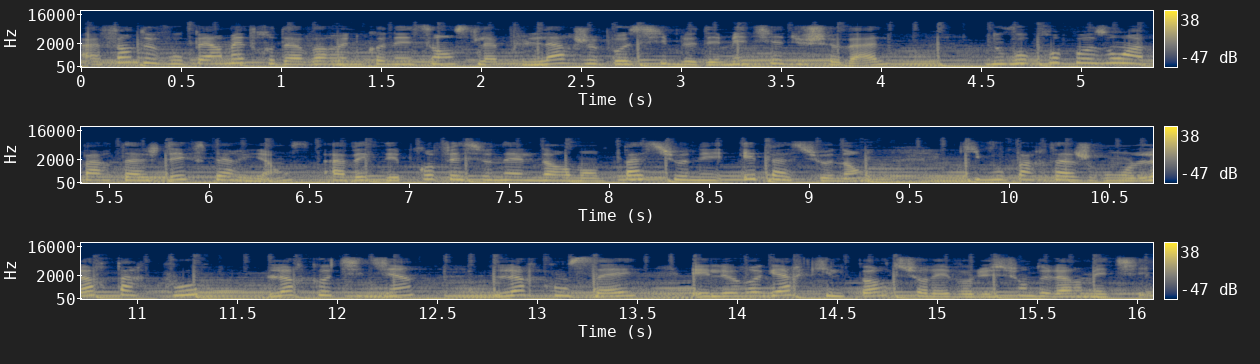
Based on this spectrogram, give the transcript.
Afin de vous permettre d'avoir une connaissance la plus large possible des métiers du cheval, nous vous proposons un partage d'expériences avec des professionnels normands passionnés et passionnants qui vous partageront leur parcours, leur quotidien, leurs conseils et le regard qu'ils portent sur l'évolution de leur métier.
